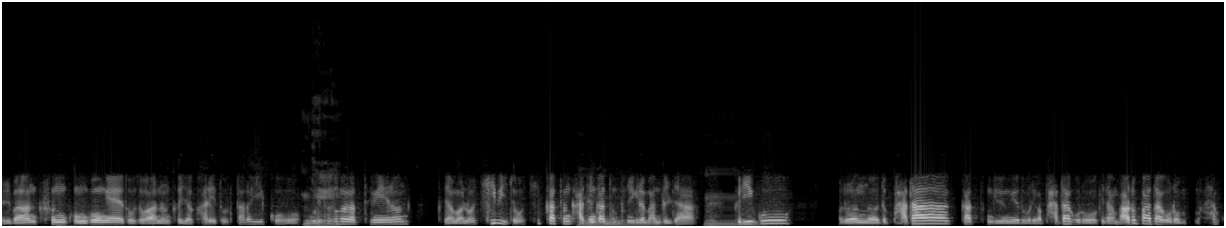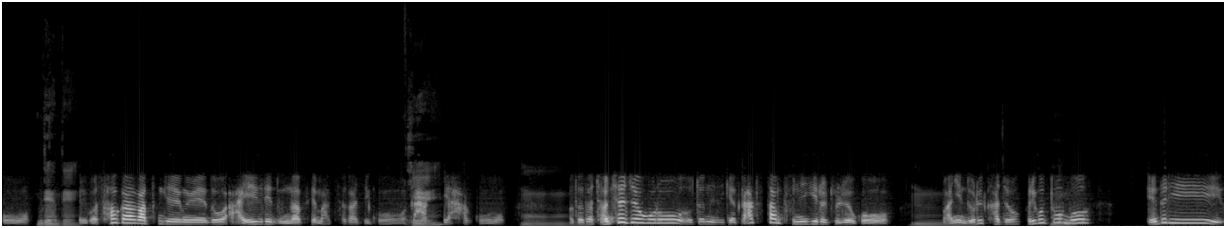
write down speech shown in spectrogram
일반 큰 공공의 도서관은 그 역할이 또 따로 있고 우리 예. 도서관 같은 경우에는 그야말로 집이죠. 집 같은 가정 같은 음. 분위기를 만들자. 음. 그리고 그런 어떤 바닥 같은 경우에도 우리가 바닥으로 그냥 마루 바닥으로 하고 네네. 그리고 서가 같은 경우에도 아이들의 눈앞에 맞춰가지고 예. 낫게 하고 음. 어떤 전체적으로 어떤 이렇게 따뜻한 분위기를 주려고 음. 많이 노력하죠. 그리고 또뭐 음. 애들이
